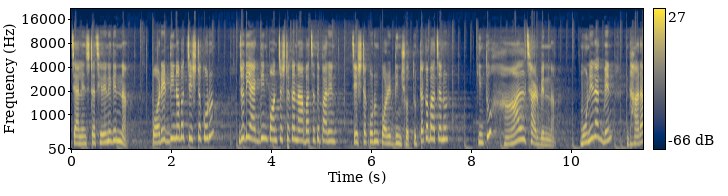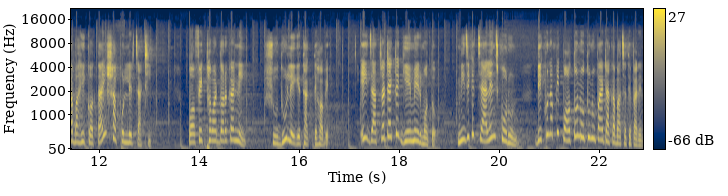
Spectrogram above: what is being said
চ্যালেঞ্জটা ছেড়ে নেবেন না। পরের দিন আবার চেষ্টা করুন যদি একদিন পঞ্চাশ টাকা না বাঁচাতে পারেন, চেষ্টা করুন পরের দিন সত্তর টাকা বাঁচানোর। কিন্তু হাল ছাড়বেন না। মনে রাখবেন, ধারাবাহিকতাই সাফল্যের চাঠি। পারফেক্ট হওয়ার দরকার নেই, শুধু লেগে থাকতে হবে। এই যাত্রাটা একটা গেমের মতো। নিজেকে চ্যালেঞ্জ করুন। দেখুন আপনি কত নতুন উপায়ে টাকা বাঁচাতে পারেন।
